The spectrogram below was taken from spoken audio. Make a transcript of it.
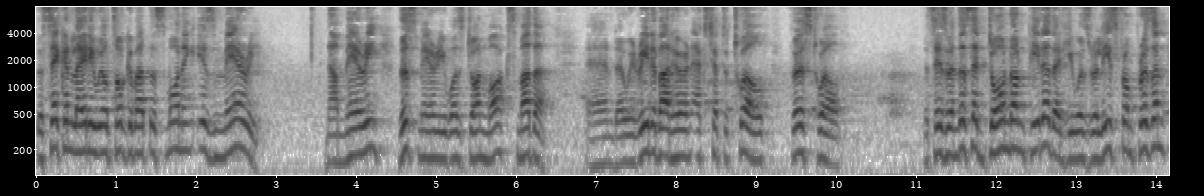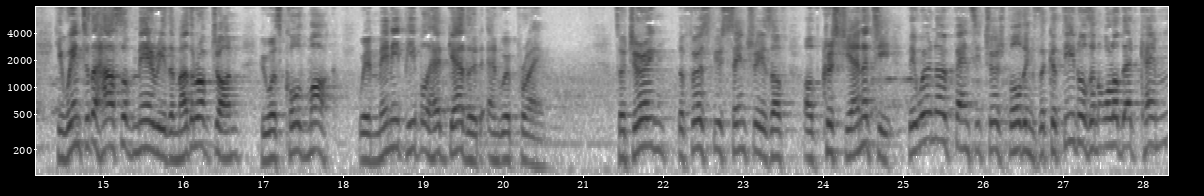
The second lady we'll talk about this morning is Mary. Now, Mary, this Mary was John Mark's mother. And uh, we read about her in Acts chapter 12, verse 12. It says, When this had dawned on Peter that he was released from prison, he went to the house of Mary, the mother of John, who was called Mark, where many people had gathered and were praying. So during the first few centuries of, of Christianity, there were no fancy church buildings. The cathedrals and all of that came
